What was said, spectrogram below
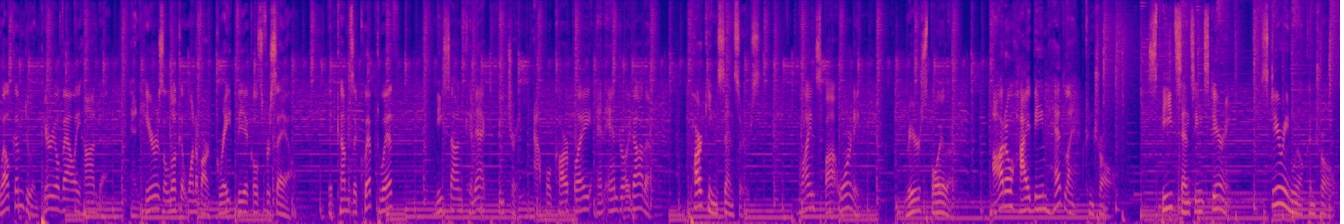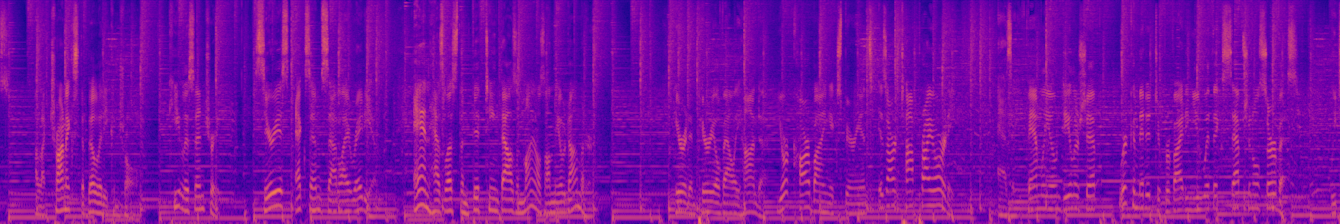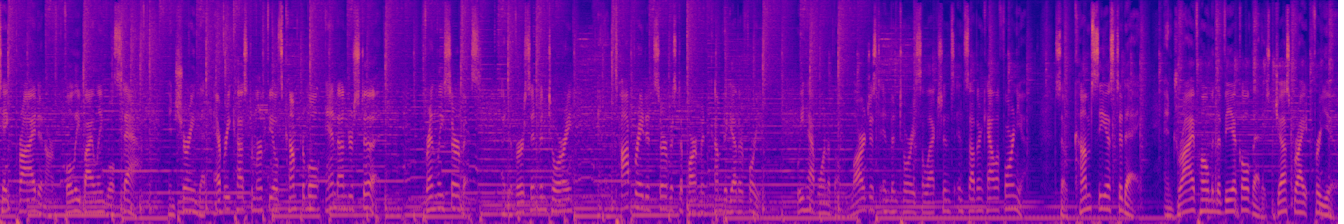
Welcome to Imperial Valley Honda, and here's a look at one of our great vehicles for sale. It comes equipped with Nissan Connect featuring Apple CarPlay and Android Auto, parking sensors, blind spot warning, rear spoiler, auto high beam headlamp control, speed sensing steering, steering wheel controls, electronic stability control, keyless entry, Sirius XM satellite radio, and has less than 15,000 miles on the odometer. Here at Imperial Valley Honda, your car buying experience is our top priority. As a family owned dealership, we're committed to providing you with exceptional service. We take pride in our fully bilingual staff, ensuring that every customer feels comfortable and understood. Friendly service, a diverse inventory, and a top rated service department come together for you. We have one of the largest inventory selections in Southern California. So come see us today and drive home in the vehicle that is just right for you.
